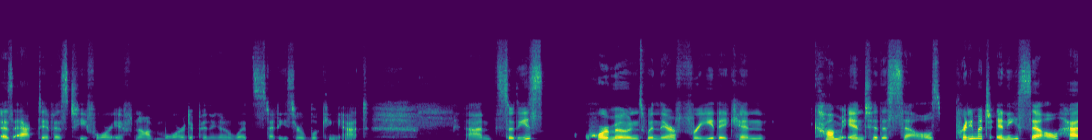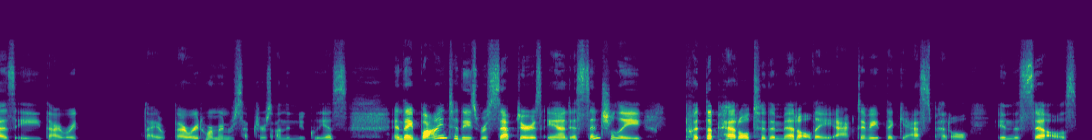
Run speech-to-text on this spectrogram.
as active as T4, if not more, depending on what studies you're looking at. Um, so these hormones, when they're free, they can come into the cells. Pretty much any cell has a thyroid thyroid hormone receptors on the nucleus, and they bind to these receptors and essentially put the pedal to the metal. They activate the gas pedal in the cells.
